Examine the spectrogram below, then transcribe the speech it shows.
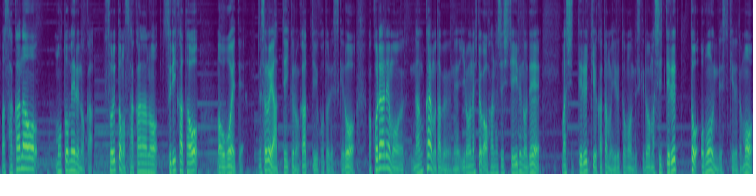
まあ、魚を求めるのかそれとも魚の釣り方をま覚えてでそれをやっていくのかっていうことですけど、まあ、これはねもう何回も多分ねいろんな人がお話ししているので、まあ、知ってるっていう方もいると思うんですけど、まあ、知ってると思うんですけれども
